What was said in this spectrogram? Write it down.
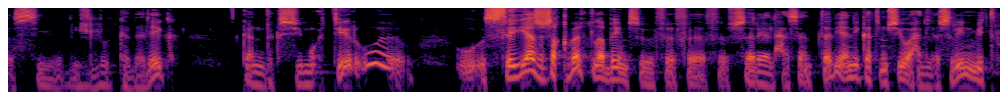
السي بن جلون كذلك. كان داك الشيء مؤثر و و ال CIH جا قبالت la BMCE في, في, في, في الشارع الحسن الثاني يعني كتمشي واحد 20 متر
